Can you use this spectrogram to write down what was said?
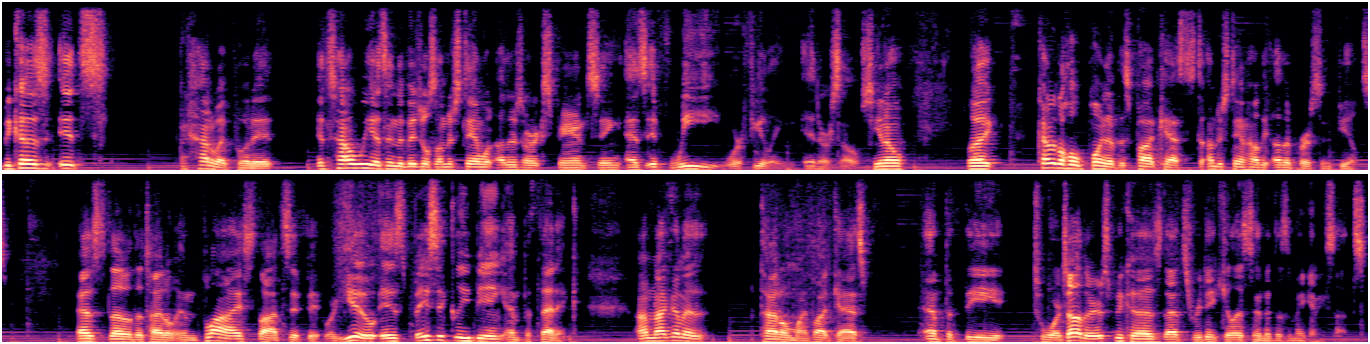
Because it's, how do I put it? It's how we as individuals understand what others are experiencing as if we were feeling it ourselves. You know, like kind of the whole point of this podcast is to understand how the other person feels. As though the title implies, Thoughts If It Were You is basically being empathetic. I'm not going to title my podcast Empathy Towards Others because that's ridiculous and it doesn't make any sense.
